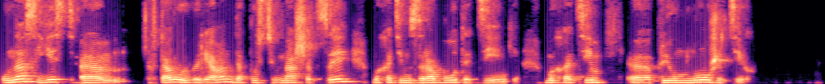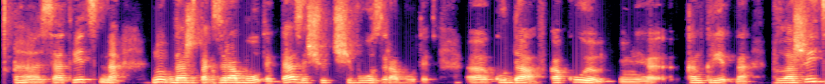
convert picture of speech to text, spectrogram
У нас есть эм, второй вариант, допустим, наша цель, мы хотим заработать деньги, мы хотим э, приумножить их, соответственно, ну, даже так заработать, да, за счет чего заработать, э, куда, в какую конкретно вложить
